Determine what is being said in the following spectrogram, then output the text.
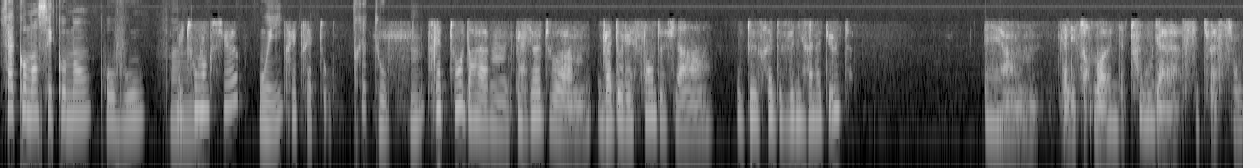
Ça a commencé comment pour vous? Enfin, Les troubles anxieux, Oui, très très tôt. Très tôt. Hmm. Très tôt dans la hum, période où euh, l'adolescent devient ou devrait devenir un adulte. Et euh, il y a les hormones, il y a tout, il y a la situation.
